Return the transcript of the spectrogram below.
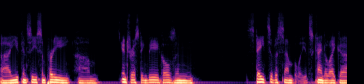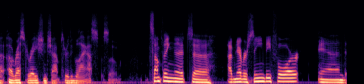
uh, you can see some pretty um, interesting vehicles in states of assembly. It's kind of like a, a, restoration shop through the glass. So something that uh, I've never seen before, and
